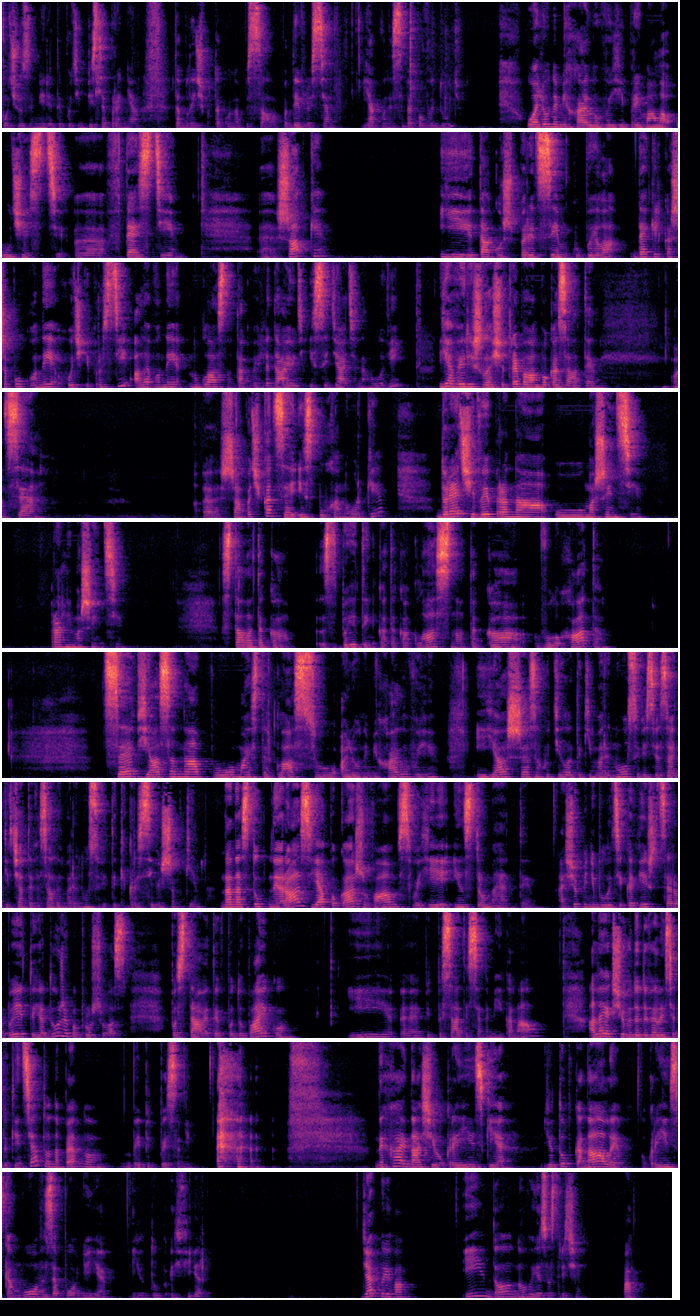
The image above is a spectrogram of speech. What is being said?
хочу заміряти потім після прання. Табличку таку написала. Подивлюся як вони себе поведуть. У Альони Михайлової приймала участь е, в тесті е, шапки, і також перед цим купила декілька шапок. Вони, хоч і прості, але вони ну, класно так виглядають і сидять на голові. Я вирішила, що треба вам показати оце е, шапочка, це із пуха норки. До речі, випрана у машинці, пральній машинці. Стала така збитенька, така класна, така волохата. Це в'язана по майстер-класу Альони Михайлової. І я ще захотіла такі мериносові зв'язати. Дівчата в'язали мериносові такі красиві шапки. На наступний раз я покажу вам свої інструменти. А щоб мені було цікавіше це робити, то я дуже попрошу вас поставити вподобайку і е, підписатися на мій канал. Але якщо ви додивилися до кінця, то напевно ви підписані. Нехай наші українські YouTube канали, українська мова заповнює YouTube ефір. Дякую вам і до нової зустрічі. Па!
